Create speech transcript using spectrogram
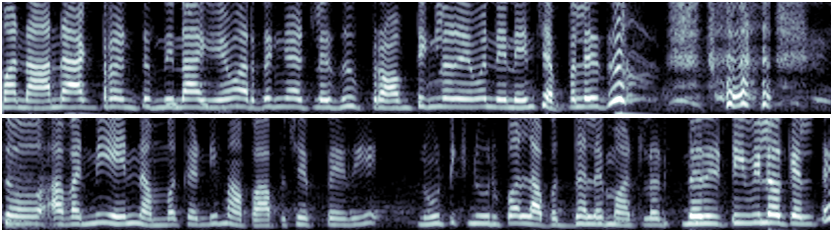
మా నాన్న యాక్టర్ అంటుంది. నాకేం అర్థం కావట్లేదు. ప్రాంప్టింగ్లోనేమో నేనేం చెప్పలేదు. సో అవన్నీ ఏం నమ్మకండి. మా పాప చెప్పేవి నూటికి నూరు రూపాయలు అబద్ధాలే మాట్లాడుతున్నది టీవీలోకి వెళ్తే.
